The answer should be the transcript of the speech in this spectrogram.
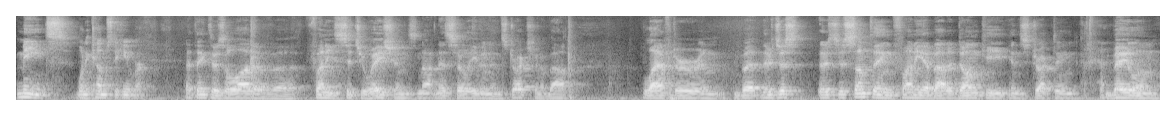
means when it comes to humor. I think there's a lot of uh, funny situations, not necessarily even instruction about laughter, and but there's just there's just something funny about a donkey instructing Balaam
